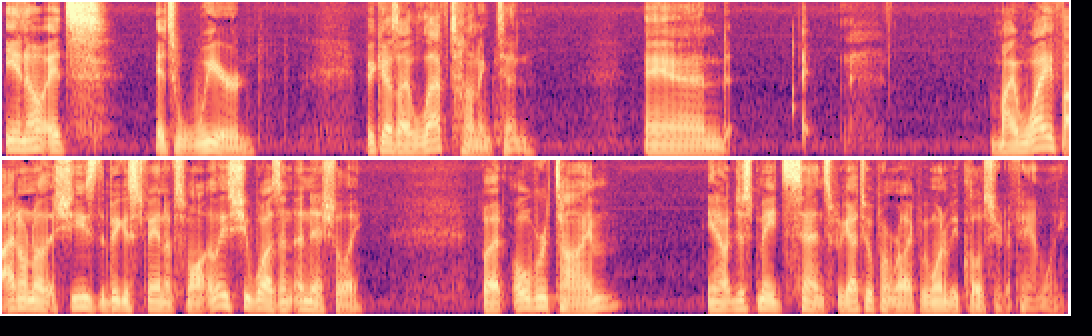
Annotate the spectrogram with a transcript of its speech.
you know, it's it's weird because I left Huntington, and my wife, I don't know that she's the biggest fan of small. At least she wasn't initially, but over time, you know, it just made sense. We got to a point where like we want to be closer to family.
